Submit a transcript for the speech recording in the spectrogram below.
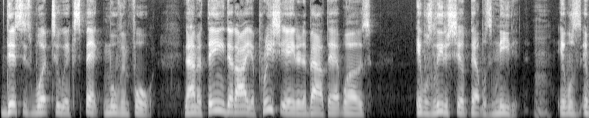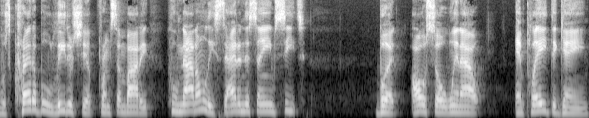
this is what to expect moving forward. Now, the thing that I appreciated about that was it was leadership that was needed. It was it was credible leadership from somebody who not only sat in the same seats, but also went out and played the game,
